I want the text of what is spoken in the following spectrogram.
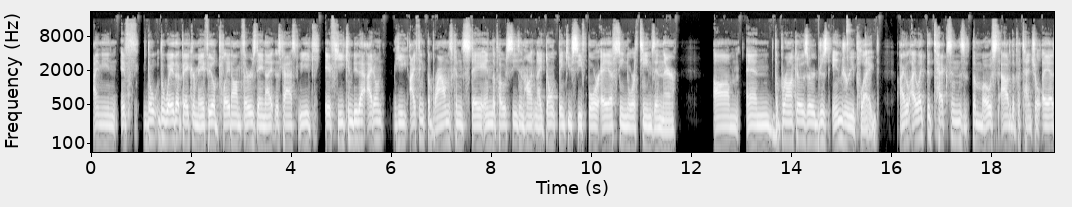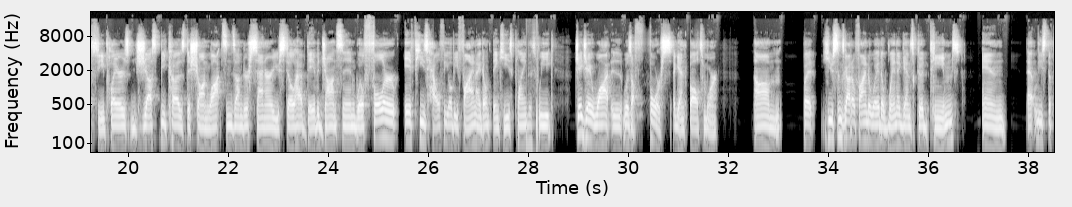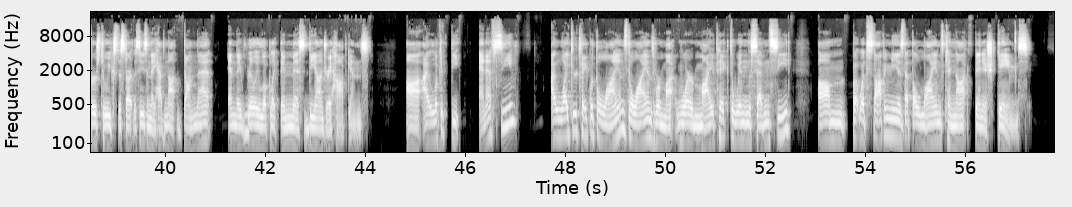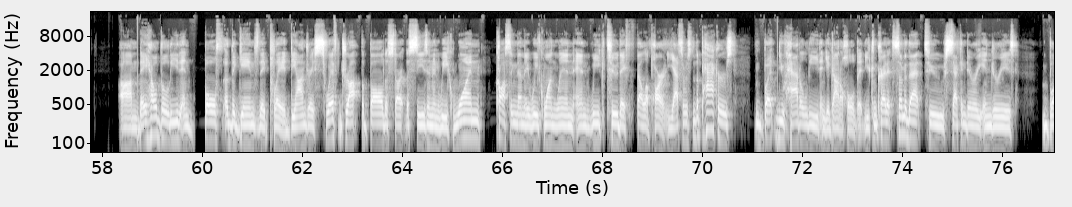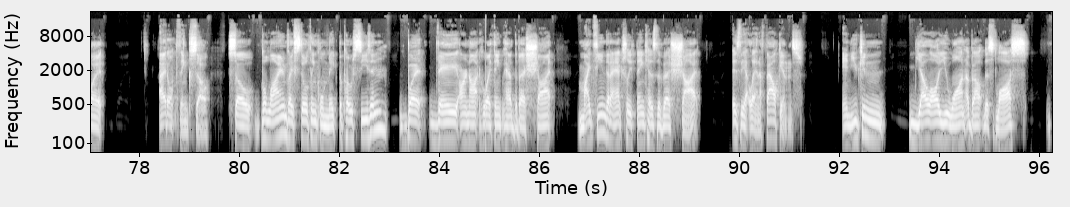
I mean, if the the way that Baker Mayfield played on Thursday night this past week, if he can do that, I don't. He, I think the Browns can stay in the postseason hunt, and I don't think you see four AFC North teams in there. Um, and the Broncos are just injury plagued. I, I like the Texans the most out of the potential AFC players just because Deshaun Watson's under center. You still have David Johnson. Will Fuller, if he's healthy, will be fine. I don't think he's playing this week. JJ Watt is, was a force against Baltimore. Um, but Houston's got to find a way to win against good teams. And at least the first two weeks to start the season, they have not done that. And they really look like they missed DeAndre Hopkins. Uh, I look at the NFC. I like your take with the Lions. The Lions were my were my pick to win the seventh seed. Um, but what's stopping me is that the Lions cannot finish games. Um, they held the lead in both of the games they played. D'Andre Swift dropped the ball to start the season in week one, costing them a week one win, and week two they fell apart. Yes, it was to the Packers, but you had a lead and you got to hold it. You can credit some of that to secondary injuries, but I don't think so. So the Lions, I still think will make the postseason, but they are not who I think have the best shot. My team that I actually think has the best shot is the Atlanta Falcons. And you can yell all you want about this loss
